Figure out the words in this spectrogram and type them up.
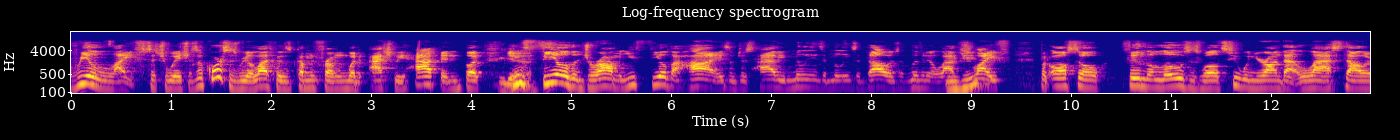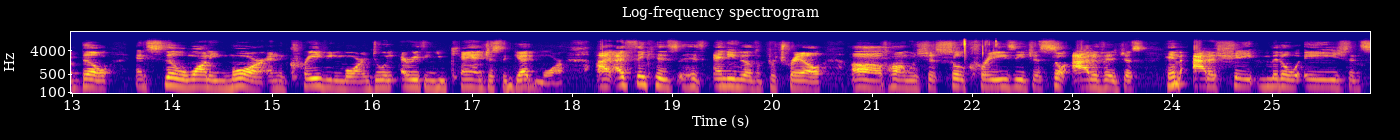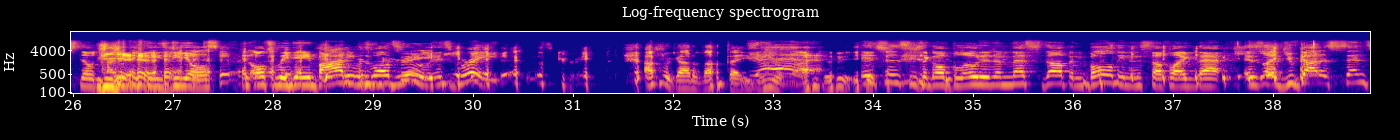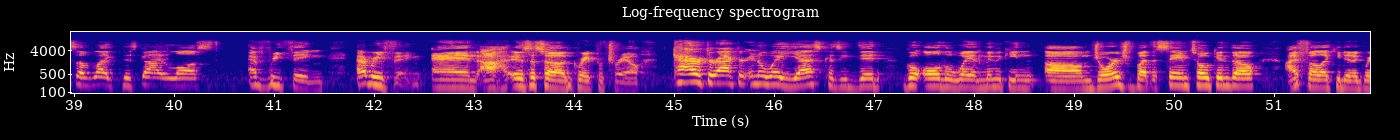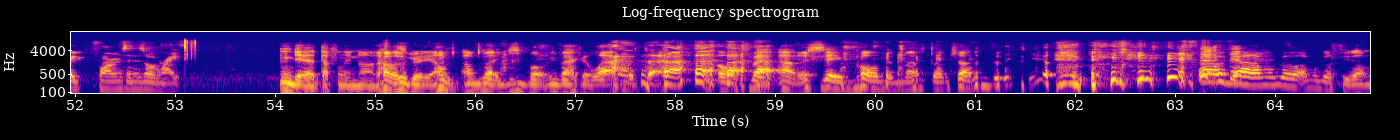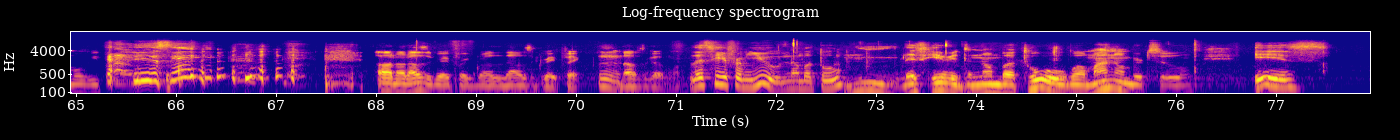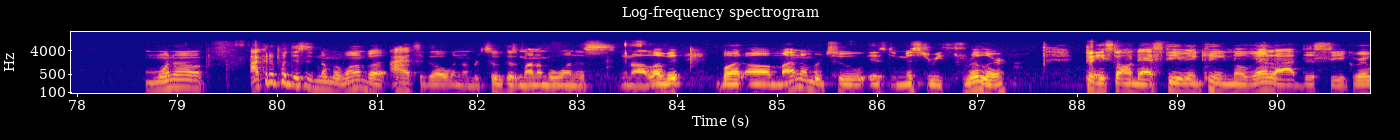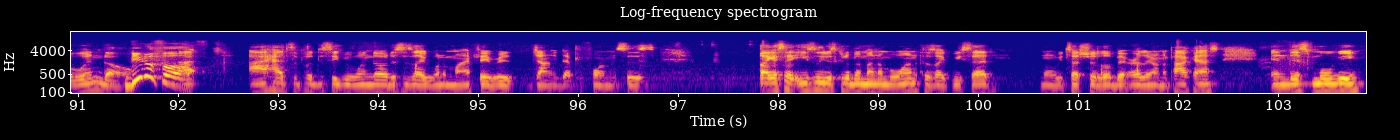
real life situations. Of course, it's real life because it's coming from what actually happened, but you feel the drama, you feel the highs of just having millions and millions of dollars and living a lavish Mhm. life, but also feeling the lows as well too when you're on that last dollar bill and still wanting more and craving more and doing everything you can just to get more. I, I think his his ending of the portrayal of Jung was just so crazy, just so out of it, just him out of shape, middle aged, and still trying to make these deals and ultimately getting bodied as well too. It's Yeah, great. It's great. I forgot about that. You Yeah, it's just he's like all bloated and messed up and balding and stuff like that. It's like you got a sense of like this guy lost everything, everything, and uh, it's just a great portrayal. Character actor in a way, yes, because he did go all the way of mimicking um, George, but the same token though, I felt like he did a great performance in his own right. Yeah, definitely not. That was great. I'm, I'm glad you just brought me back and laughed at that. oh, fat, out of shape, bald and messed up, trying to do the deal. oh God, I'm gonna go. I'm gonna go see that movie tonight. you see? Oh no, that was a great pick, brother. That was a great pick. Mm. That was a good one. Let's hear from you, number two. Mm, let's hear it. The number two. Well, my number two is one of. I could have put this as number one, but I had to go with number two because my number one is, you know, I love it. But um, my number two is the mystery thriller based on that Stephen King novella, The Secret Window. Beautiful. I, I had to put the secret window. This is like one of my favorite Johnny Depp performances. Like I said, easily this could have been my number one because, like we said when we touched it a little bit earlier on the podcast, in this movie,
